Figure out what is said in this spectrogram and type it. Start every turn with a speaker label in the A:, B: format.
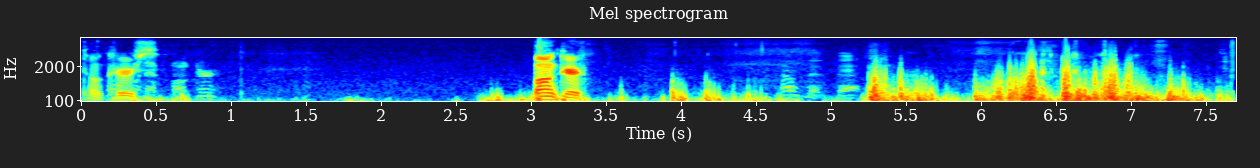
A: Don't curse. Bunker.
